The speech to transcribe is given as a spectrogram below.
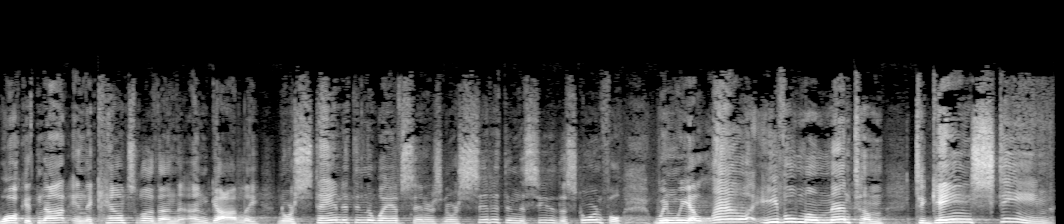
walketh not in the counsel of the ungodly, nor standeth in the way of sinners, nor sitteth in the seat of the scornful. When we allow evil momentum to gain steam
